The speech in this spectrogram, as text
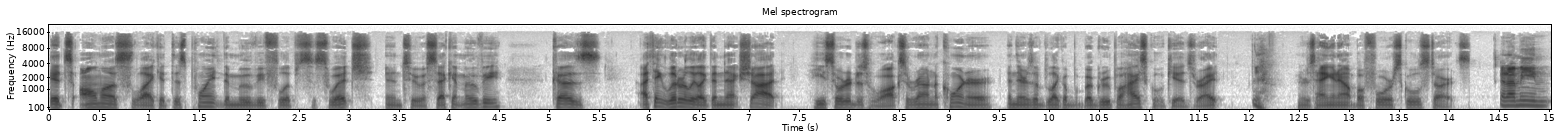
it's almost like at this point the movie flips the switch into a second movie because I think literally like the next shot he sort of just walks around the corner and there's a like a, a group of high school kids right Yeah. they're just hanging out before school starts And I mean,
